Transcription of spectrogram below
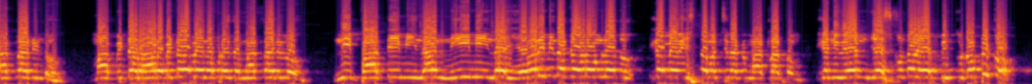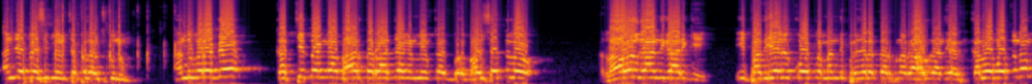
మాట్లాడిండో మా బిడ్డ ఆడబిడ్డల పైన ఎప్పుడైతే మాట్లాడిండో నీ పార్టీ మీద నీ మీద ఎవరి మీద గౌరవం లేదు. ఇక మేము ఇష్టం వచ్చినట్టు మాట్లాడతాం. ఇక నువ్వేం చేసుకుంటావు ఏం బిక్కు పిక్కో అని చెప్పేసి మేము చెప్పదలుచుకున్నాం. అందుకొరకే ఖచ్చితంగా భారత రాజ్యాంగం మేము భవిష్యత్తులో రాహుల్ గాంధీ గారికి ఈ పదిహేను కోట్ల మంది ప్రజల తరఫున రాహుల్ గాంధీ గారిని కలవబోతున్నాం.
